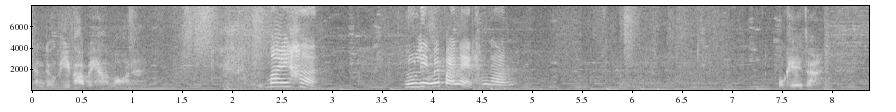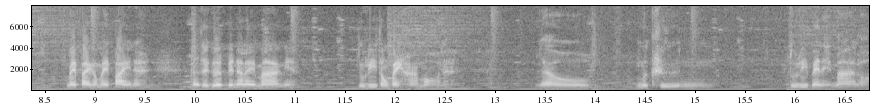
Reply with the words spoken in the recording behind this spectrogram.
งั้นเดี๋ยวพี่พาไปหาหมอนะ ไม่ค่ะลุลีไม่ไปไหนทั้งนั้น โอเคจ้ะ ไม่ไปก็ไม่ไปนะ แต่ถ้าเกิดเป็นอะไรมากเนี่ยลุลีต้องไปหาหมอนะ แล้ว เมื่อคืนลุลีไปไหนมาเหรอ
